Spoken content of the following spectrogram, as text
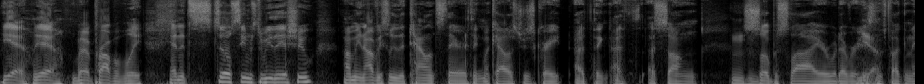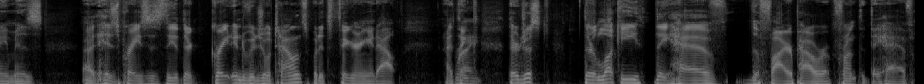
Yeah, yeah, probably, and it still seems to be the issue. I mean, obviously the talent's there. I think McAllister's great. I think I, I sung Sloboslai or whatever his Yeah. fucking name is. Uh, his praises. They- They're great individual talents, but it's figuring it out. I think Right. they're just they're lucky they have the firepower up front that they have,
